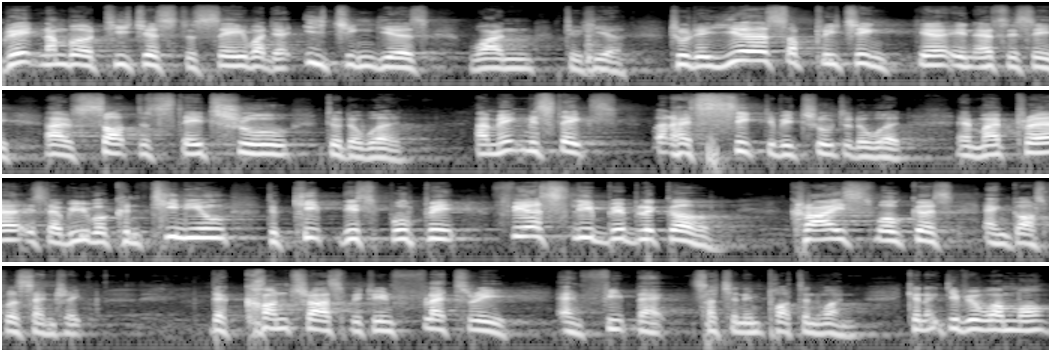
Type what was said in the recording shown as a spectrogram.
great number of teachers to say what their itching ears want to hear. Through the years of preaching here in FCC, I have sought to stay true to the word. I make mistakes, but I seek to be true to the word. And my prayer is that we will continue to keep this pulpit fiercely biblical, Christ focused, and gospel centric. The contrast between flattery and feedback, such an important one. Can I give you one more?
